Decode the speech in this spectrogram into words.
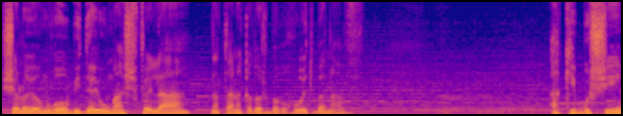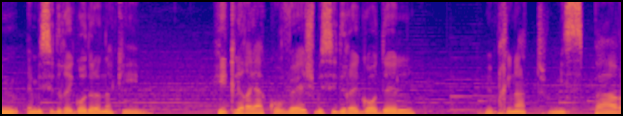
שלא יאמרו בידי אומה שפלה, נתן הקדוש ברוך הוא את בניו. הכיבושים הם בסדרי גודל ענקיים. היטלר היה כובש בסדרי גודל מבחינת מספר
